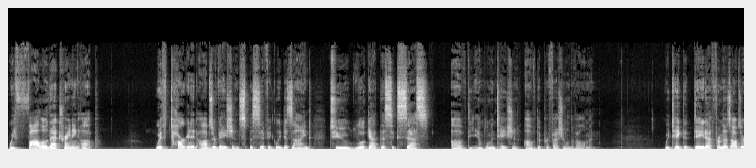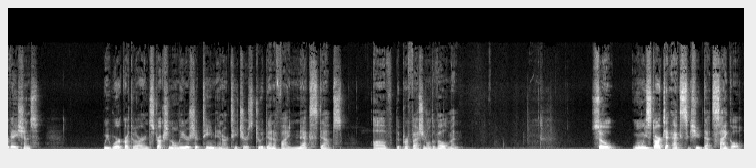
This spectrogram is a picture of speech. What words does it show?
We follow that training up with targeted observations specifically designed to look at the success of the implementation of the professional development. We take the data from those observations. We work with our instructional leadership team and our teachers to identify next steps of the professional development. So, when we start to execute that cycle,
